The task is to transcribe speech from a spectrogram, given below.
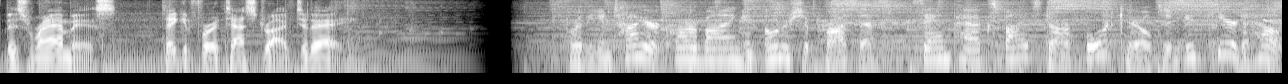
This Ram is. Take it for a test drive today. For the entire car buying and ownership process, Sam Pack's 5-star Ford Carrollton is here to help.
